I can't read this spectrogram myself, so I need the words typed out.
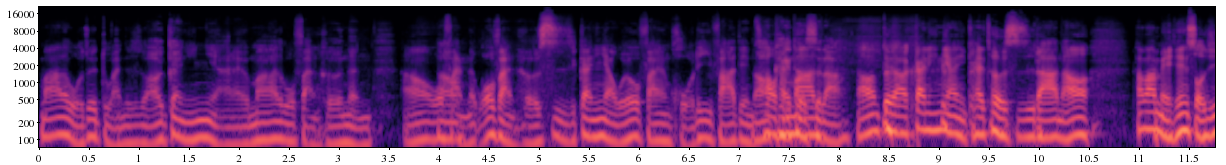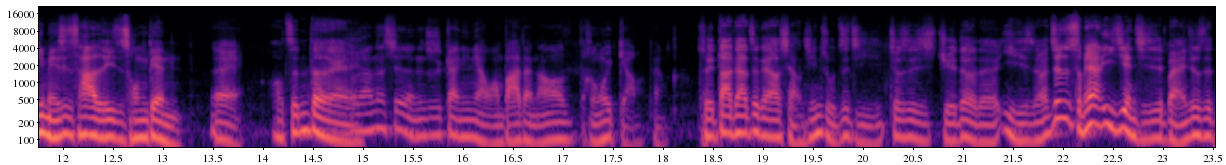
妈的，我最堵完就是说，干你娘嘞！妈的，我反核能，然后我反我反核四，干你娘，我又反火力发电，然后开特斯拉，然后对啊，干你娘，你开特斯拉，然后他妈每天手机没事插着一直充电，对，哦，真的哎，对啊，那些人就是干你娘王八蛋，然后很会搞这样。所以大家这个要想清楚自己就是觉得的意义是什么，就是什么样的意见，其实本来就是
